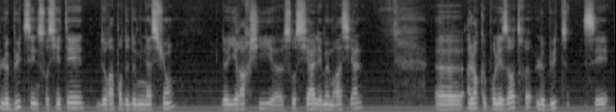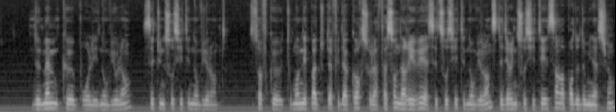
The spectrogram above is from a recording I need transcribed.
le but, c'est une société de rapport de domination, de hiérarchie euh, sociale et même raciale, euh, alors que pour les autres, le but, c'est, de même que pour les non-violents, c'est une société non-violente. Sauf que tout le monde n'est pas tout à fait d'accord sur la façon d'arriver à cette société non-violente, c'est-à-dire une société sans rapport de domination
